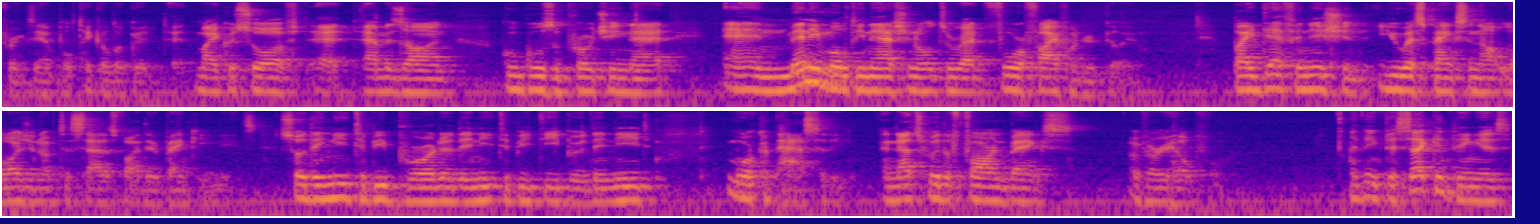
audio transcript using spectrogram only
for example. Take a look at, at Microsoft, at Amazon, Google's approaching that, and many multinationals are at four or 500 billion. By definition, US banks are not large enough to satisfy their banking needs. So they need to be broader, they need to be deeper, they need more capacity. And that's where the foreign banks are very helpful. I think the second thing is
